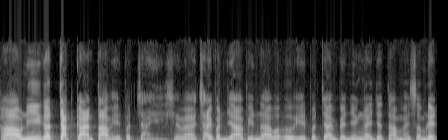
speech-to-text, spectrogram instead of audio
คราวนี้ก็จัดการตามเหตุปัจจัยใช่ไหมใช้ปัญญาพิจารณาว่าเออเหตุปัจจัยเป็นยังไงจะทำให้สำเร็จ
